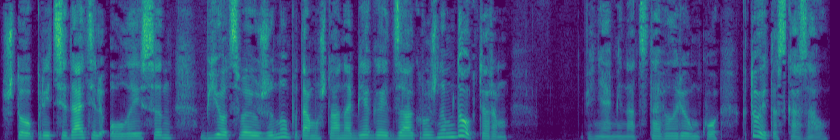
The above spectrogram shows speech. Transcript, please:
Что председатель Олэйсон бьет свою жену, потому что она бегает за окружным доктором. Вениамин отставил рюмку. «Кто это сказал?»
